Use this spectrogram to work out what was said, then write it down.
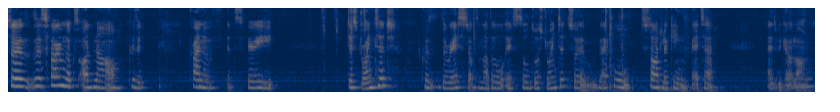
So this foam looks odd now because it kind of, it's very disjointed because the rest of the model is still disjointed so that will start looking better as we go along.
